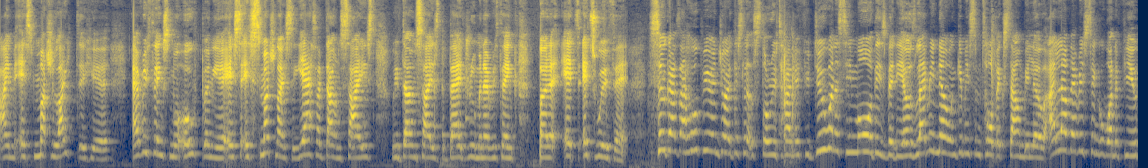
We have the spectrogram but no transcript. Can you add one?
i'm it's much lighter here. Everything's more open here. It's it's much nicer. Yes i've downsized. We've downsized the bedroom and everything but it's it's worth it so guys, I hope you enjoyed this little story time. If you do want to see more of these videos, let me know and give me some topics down below. I love every single one of you.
